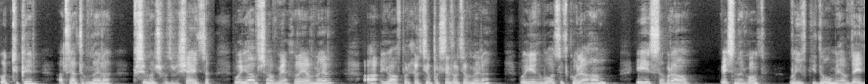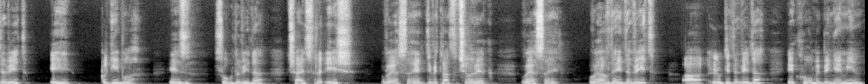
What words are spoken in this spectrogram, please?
вот теперь отряд Авнера всю ночь возвращается. Шавми ахрей Авнер, а Иоав прекратил преследовать Авнера. Воегбоц и коля ам, и собрал весь народ. Воевкидуми Авдей Давид, и погибло из слуг Давида Чайсра Иш в Иасаэль, 19 человек в Иасаэль. В Авдей Давид, а люди Давида, и Куми Беньямин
